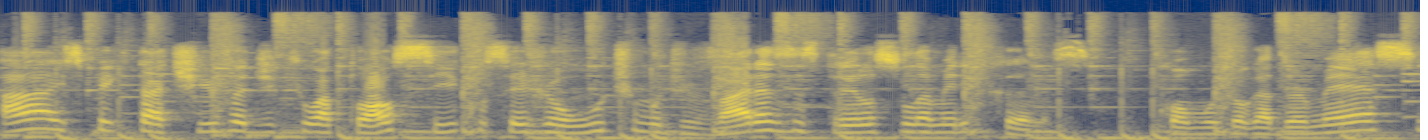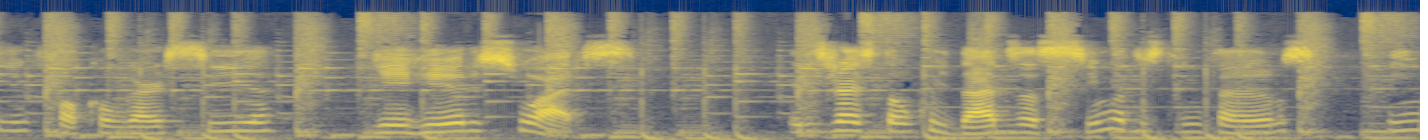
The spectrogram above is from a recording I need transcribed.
Há a expectativa de que o atual ciclo seja o último de várias estrelas sul-americanas, como o jogador Messi, Falcão Garcia, Guerreiro e Soares. Eles já estão com idades acima dos 30 anos e em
